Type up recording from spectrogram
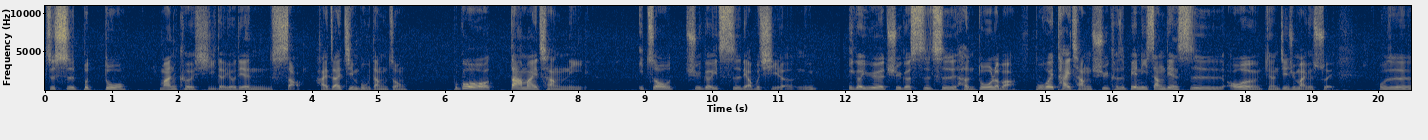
只是不多，蛮可惜的，有点少，还在进步当中。不过大卖场你一周去个一次了不起了，你一个月去个四次很多了吧？不会太常去，可是便利商店是偶尔只能进去买个水，或是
